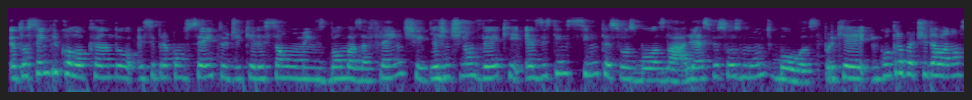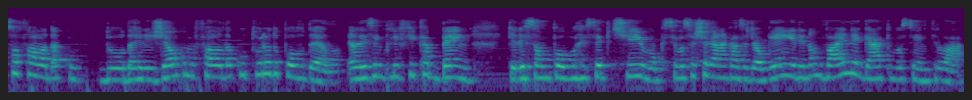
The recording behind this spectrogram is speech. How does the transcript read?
eu tô sempre colocando esse preconceito de que eles são homens bombas à frente e a gente não vê que existem sim pessoas boas lá, aliás, pessoas muito boas, porque em contrapartida ela não só fala da, do, da religião, como fala da cultura do povo dela. Ela exemplifica bem que eles são um povo receptivo, que se você chegar na casa de alguém, ele não vai negar que você entre lá.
